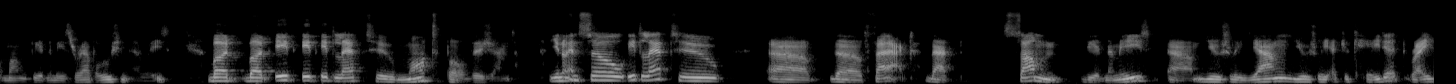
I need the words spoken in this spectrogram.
among Vietnamese revolutionaries, but but it it, it led to multiple visions, you know, and so it led to uh, the fact that some Vietnamese, um, usually young, usually educated, right?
